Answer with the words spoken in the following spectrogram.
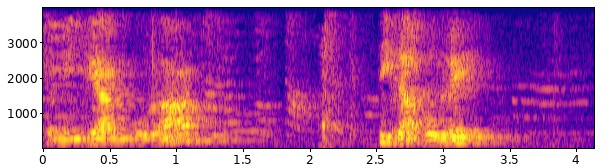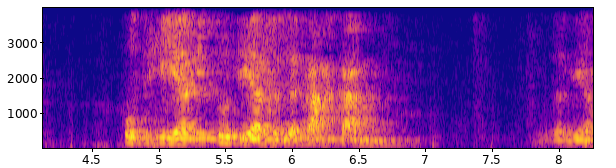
Demikian pula tidak boleh udhiyah itu dia sedekahkan. Sudah dia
